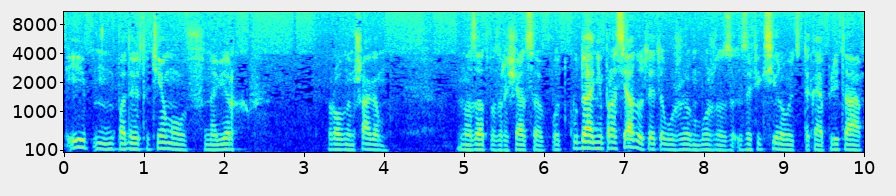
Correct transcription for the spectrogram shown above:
И под эту тему наверх ровным шагом назад возвращаться. Вот куда они просядут, это уже можно зафиксировать такая плита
